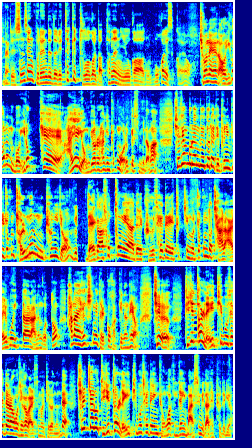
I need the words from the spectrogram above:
네. 근데 신생 브랜드들이 특히 두각을 나타낸 이유가 좀 뭐가 있을까요? 저는 어, 이거는 뭐 이렇게 아예 연결을 하긴 조금 어렵겠습니다만 신생 브랜드들의 대표님들이 조금 젊은 편이죠. 내가 소통해야 될 그 세대의 특징을 조금 더 잘 알고 있다라는 것도 하나의 핵심이 될 것 같기는 해요. 즉 디지털 네이티브 세대라고 제가 말씀을 드렸는데 실제로 디지털 네이티브 세대인 경우 가 굉장히 많습니다. 대표들이요.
